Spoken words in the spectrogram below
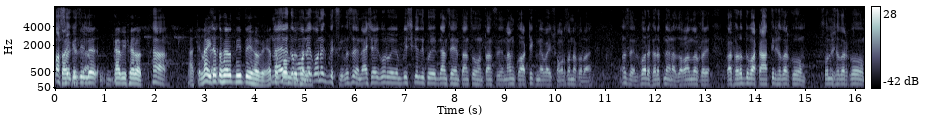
পাঁচ ছয় কেজি গাবি ফেরত। হ্যাঁ। আচ্ছা না এটা তো ফেরত নিতেই হবে এত কম অনেক অনেক দেখছি বুঝছেন? গরু বিশ কেজি করে জানছে হেন নাম করা ঠিক না ভাই সমালোচনা করা বুঝছেন? পরে ফেরত নেয় না জগলান্দর করে কয় ফেরত দেবো হাজার কম চল্লিশ হাজার কম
